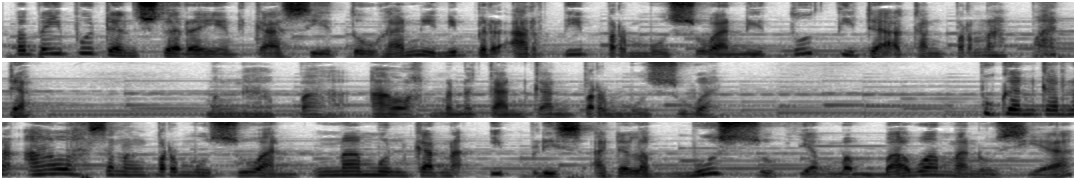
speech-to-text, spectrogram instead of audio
Bapak, Ibu, dan saudara yang dikasih Tuhan, ini berarti permusuhan itu tidak akan pernah padam Mengapa Allah menekankan permusuhan? Bukan karena Allah senang permusuhan, namun karena iblis adalah musuh yang membawa manusia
